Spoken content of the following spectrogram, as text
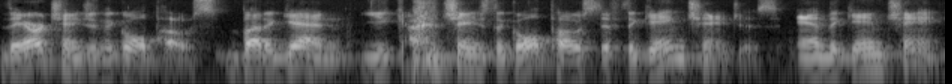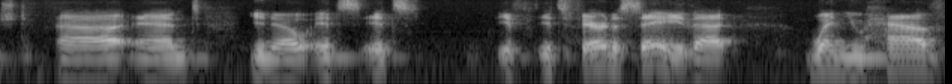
They are changing the goalposts. But again, you got to change the goalposts if the game changes. And the game changed. Uh, and, you know, it's, it's, if it's fair to say that when you have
